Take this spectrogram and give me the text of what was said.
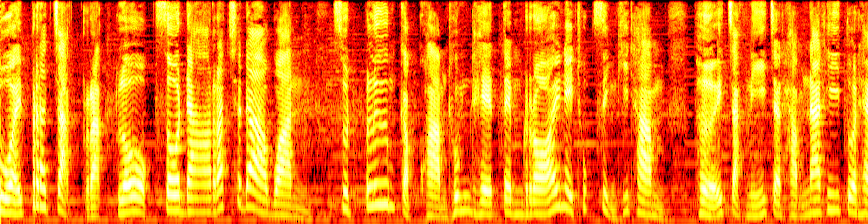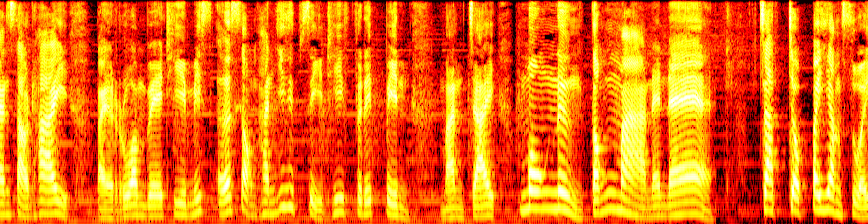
สวยประจักษ์รักโลก โซดารัชดาวัน สุดปลื้มกับความทุ่มเทเต็มร้อยในทุกสิ่งที่ทำ เผยจากนี้จะทำหน้าที่ตัวแทนสาวไทย ไปร่วมเวทีมิสเอิร์ธ2024 ที่ฟิลิปปินส์มั่นใจมงหนึ่งต้องมาแน่ ๆ จัดจบไปอย่างสวย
